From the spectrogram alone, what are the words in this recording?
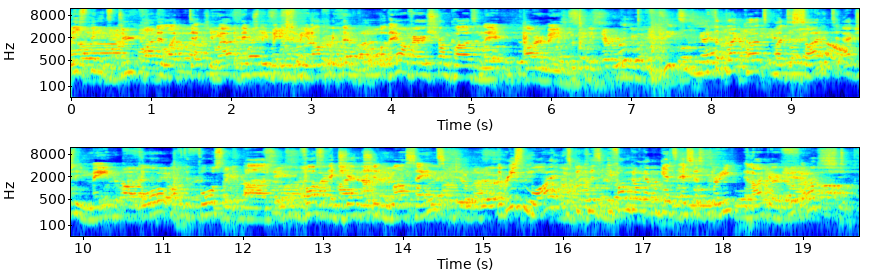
These things do kind you out eventually when you swing it up with them, but they are very strong cards and they are amazing. With the black cards, I decided to actually main four of the forced, uh, ejection Marseille the reason why is because if I'm going up against SS3 and I go first,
